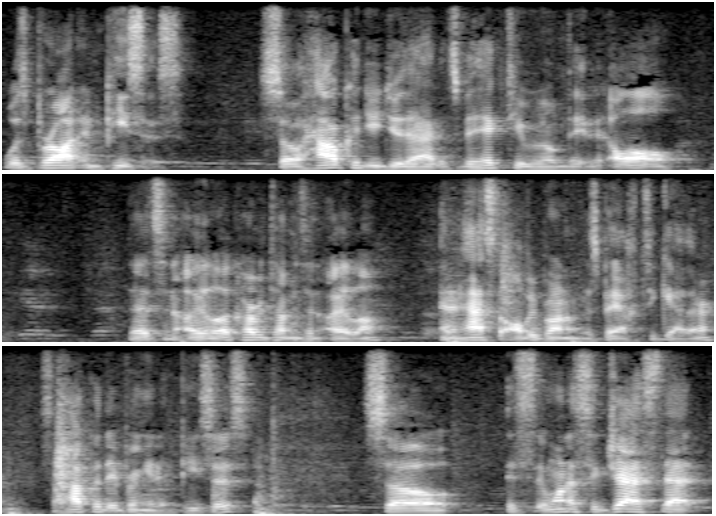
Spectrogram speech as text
was brought in pieces. So how could you do that? It's vehikti room. They all that's an oila. Carbon tam is an oila, and it has to all be brought on this mizbeach together. So how could they bring it in pieces? So they want to suggest that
